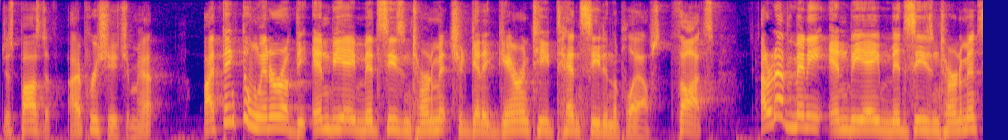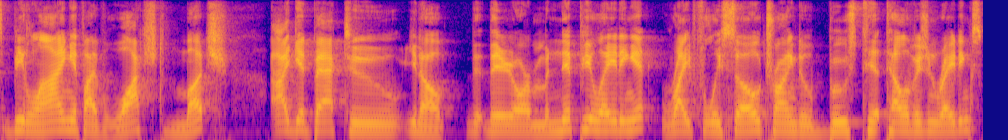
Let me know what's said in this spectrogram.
Just positive. I appreciate you, Matt. I think the winner of the NBA midseason tournament should get a guaranteed 10 seed in the playoffs. Thoughts? I don't have many NBA midseason tournaments. Be lying if I've watched much. I get back to, you know, they are manipulating it, rightfully so, trying to boost t- television ratings.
